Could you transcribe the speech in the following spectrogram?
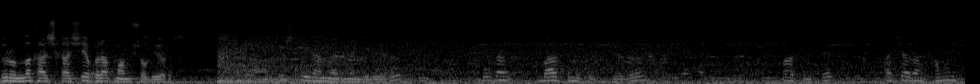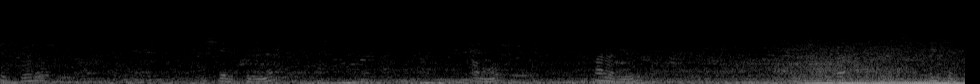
durumla karşı karşıya bırakmamış oluyoruz. İş ilanlarına giriyoruz. Buradan Bartın'ı seçiyoruz. Bartın'ı seç. Aşağıdan kamuyu seçiyoruz. İş yeri kurulu. Kamu. Para diyoruz. TTK.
